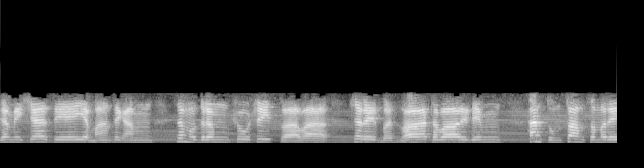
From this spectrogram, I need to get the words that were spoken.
गमिष्यसि यमान्तिकम् समुद्रं शोषयित्वा वा शरैर्बद्ध्वाथवारिधिम् हन्तुं तां समरे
